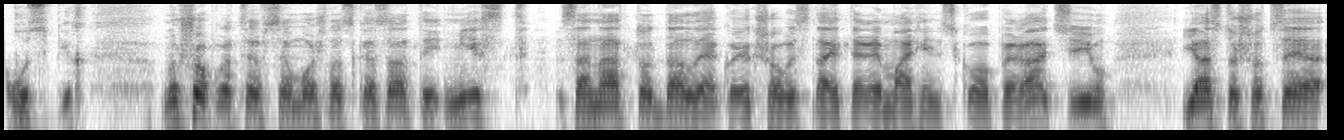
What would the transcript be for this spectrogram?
успіх. Ну що про це все можна сказати? Міст занадто далеко. Якщо ви знаєте Ремагінську операцію, ясно, що це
